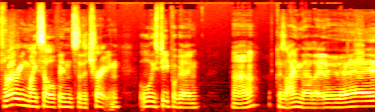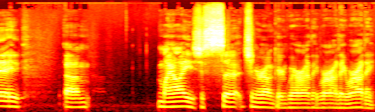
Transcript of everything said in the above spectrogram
throwing myself into the train all these people going huh? Because i'm there like hey. Um my eyes just searching around going where are they? Where are they? Where are they?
